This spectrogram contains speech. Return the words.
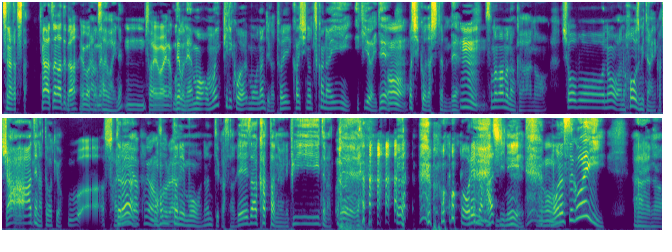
繋がってた。あ、繋がってた？よかったね。幸いね。うん、幸いなことに。でもね、もう思いっきりこう、もうなんていうか、取り返しのつかない勢いで、うん。おしっこを出してたんで、うん。そのままなんか、あの、消防のあの、ホーズみたいにこう、シャーってなったわけよ。うわぁ、そ最したら、悪や、もう。本当にもう、なんていうかさ、レーザーカッターのようにピーってなって、俺の足に、うん、ものすごい、あの、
